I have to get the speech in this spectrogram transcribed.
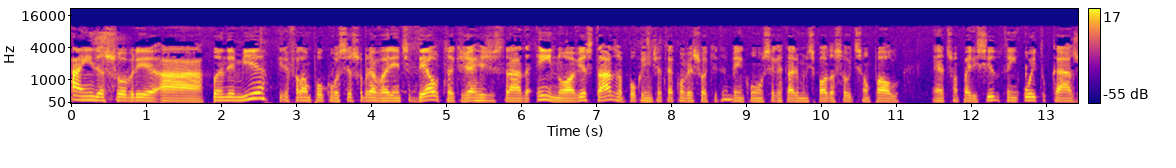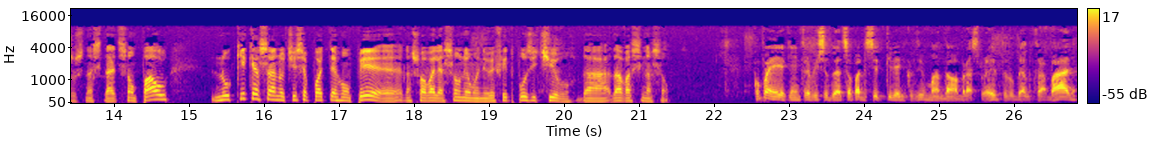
Ainda sobre a pandemia, queria falar um pouco com você sobre a variante Delta, que já é registrada em nove estados. Há pouco a gente até conversou aqui também com o secretário municipal da Saúde de São Paulo, Edson Aparecido. Tem oito casos na cidade de São Paulo. No que, que essa notícia pode interromper, eh, na sua avaliação, Neumann, o efeito positivo da, da vacinação? Acompanhei aqui a entrevista do Edson Aparecido, queria inclusive mandar um abraço para ele pelo belo trabalho.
